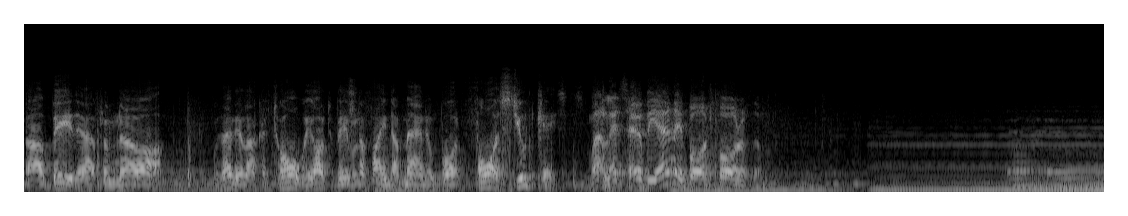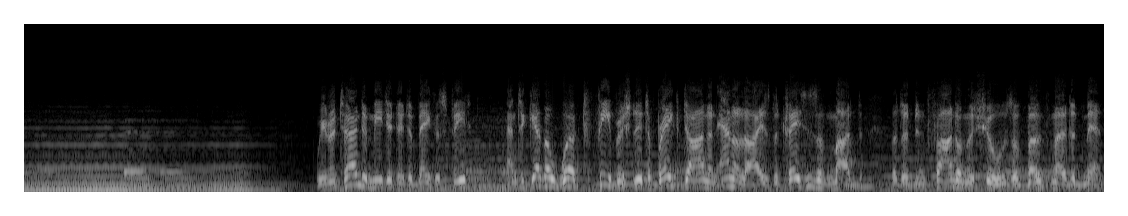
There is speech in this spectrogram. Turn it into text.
I'll be there from now on. With any luck at all, we ought to be able to find a man who bought four suitcases. Well, let's hope he only bought four of them. We returned immediately to Baker Street and together worked feverishly to break down and analyze the traces of mud that had been found on the shoes of both murdered men.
